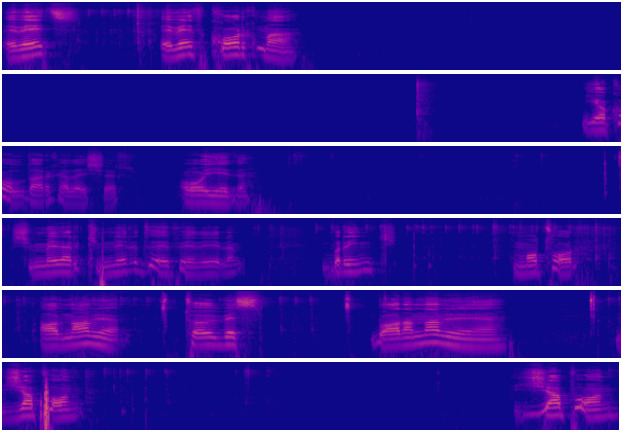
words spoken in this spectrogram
Evet. Evet korkma. Yok oldu arkadaşlar. O 7. Şimdi beyler kimleri TP'leyelim? Brink motor. Abi ne yapıyor? Tövbes. Bu adam ne yapıyor ya? Japon. Japon.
